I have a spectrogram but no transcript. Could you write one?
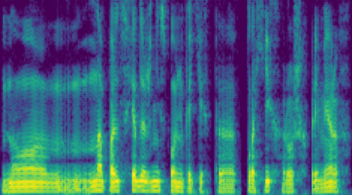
Но на пальцах я даже не вспомню каких-то плохих, хороших примеров.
